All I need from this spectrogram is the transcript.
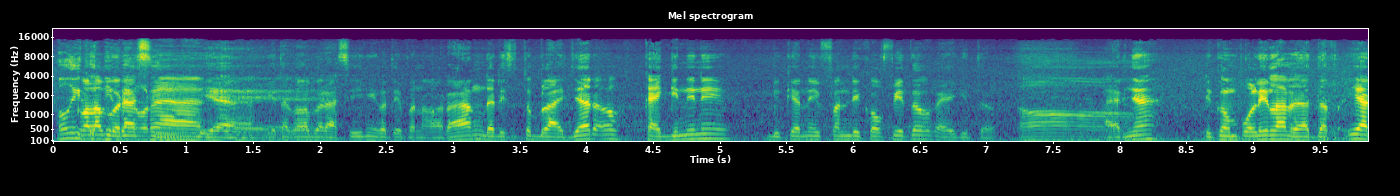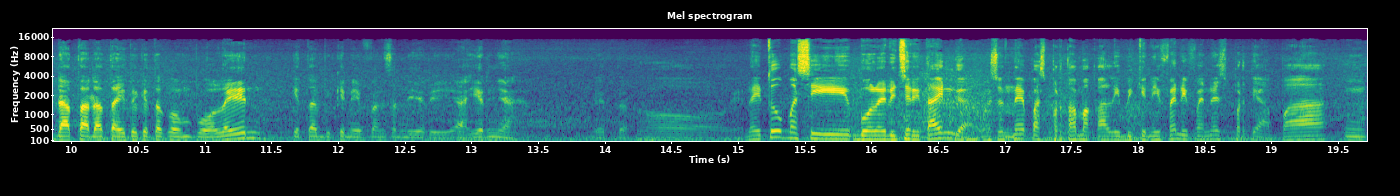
Oh, ikut kolaborasi. event orang. Iya, Oke. kita kolaborasi ngikut event orang. Dari situ belajar, oh kayak gini nih bikin event di coffee tuh kayak gitu. Oh. Akhirnya dikumpulin lah data, ya data-data itu kita kumpulin, kita bikin event sendiri. Akhirnya, gitu. Oh. Nah itu masih boleh diceritain nggak? Maksudnya pas pertama kali bikin event, eventnya seperti apa? Hmm,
